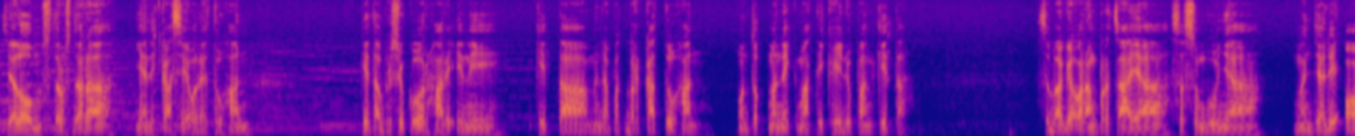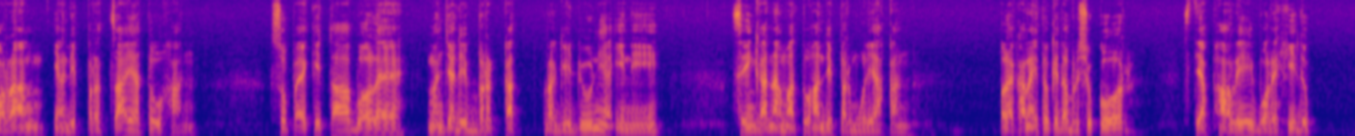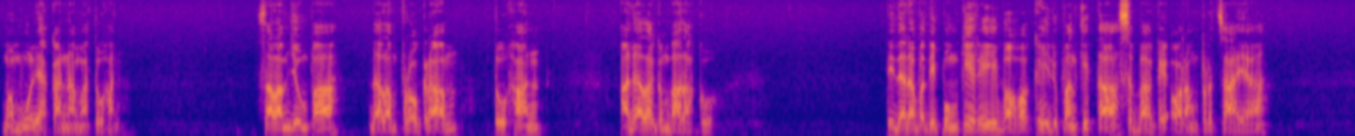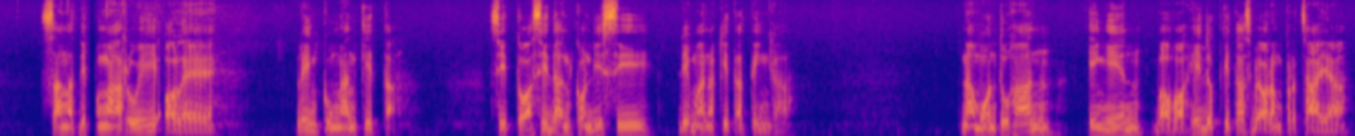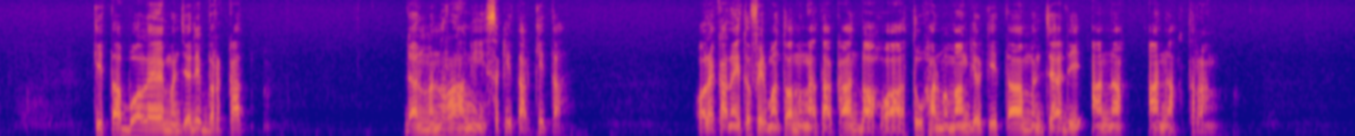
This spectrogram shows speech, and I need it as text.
Shalom saudara-saudara yang dikasih oleh Tuhan. Kita bersyukur hari ini kita mendapat berkat Tuhan untuk menikmati kehidupan kita. Sebagai orang percaya, sesungguhnya menjadi orang yang dipercaya Tuhan, supaya kita boleh menjadi berkat bagi dunia ini, sehingga nama Tuhan dipermuliakan. Oleh karena itu kita bersyukur setiap hari boleh hidup memuliakan nama Tuhan. Salam jumpa dalam program Tuhan adalah Gembalaku. Tidak dapat dipungkiri bahwa kehidupan kita sebagai orang percaya sangat dipengaruhi oleh lingkungan kita, situasi dan kondisi di mana kita tinggal. Namun Tuhan ingin bahwa hidup kita sebagai orang percaya, kita boleh menjadi berkat dan menerangi sekitar kita. Oleh karena itu firman Tuhan mengatakan bahwa Tuhan memanggil kita menjadi anak-anak terang.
